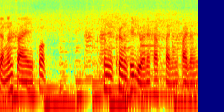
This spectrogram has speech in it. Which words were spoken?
จากนั้นใส่พวก รื่องเครื่องที่เหลือนะครับ ใส่ลงไปเลย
